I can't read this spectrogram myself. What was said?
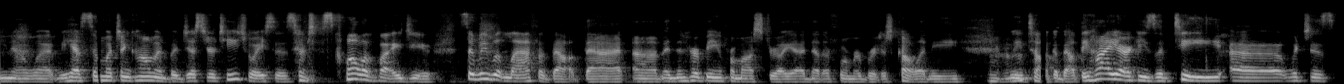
you know what? We have so much in common, but just your tea choices have disqualified you. So we would laugh about that. Um, and then her being from Australia, another former British colony, Mhm. we talk about the hierarchies of tea, uh, which is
